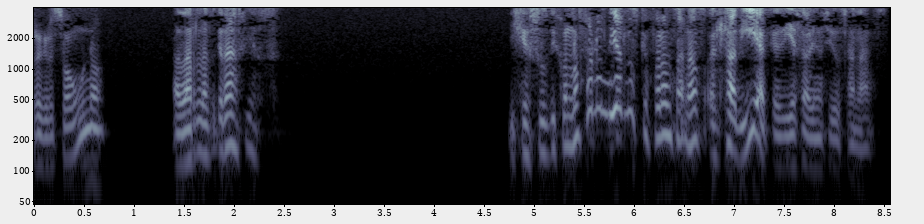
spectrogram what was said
regresó uno a dar las gracias. Y Jesús dijo, no fueron diez los que fueron sanados. Él sabía que diez habían sido sanados.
